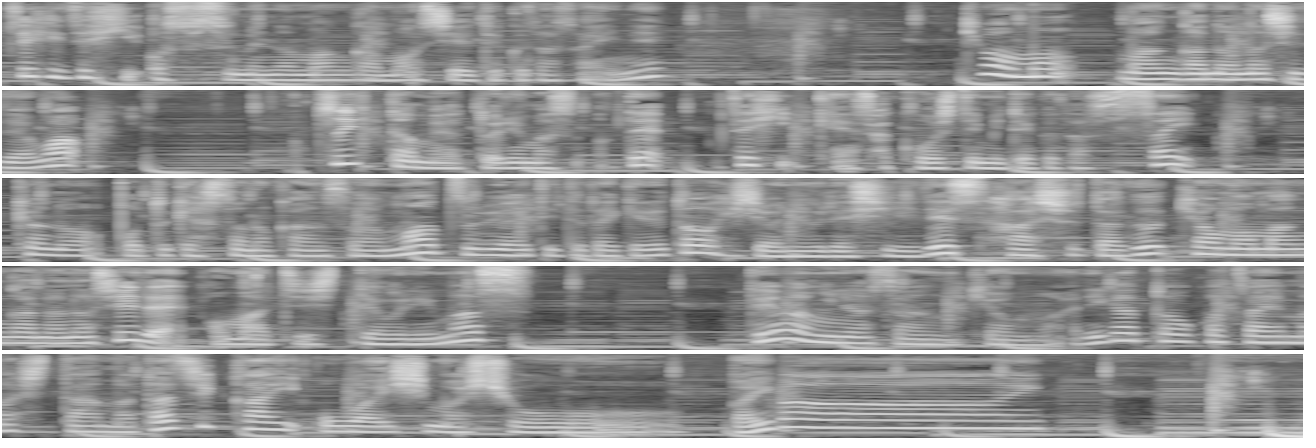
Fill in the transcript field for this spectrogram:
ぜひぜひおすすめの漫画も教えてくださいね。今日も漫画の話では Twitter もやっておりますので、ぜひ検索をしてみてください。今日のポッドキャストの感想もつぶやいていただけると非常に嬉しいです。ハッシュタグ、今日も漫画の話でお待ちしております。では皆さん今日もありがとうございました。また次回お会いしましょう。バイバーイ。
